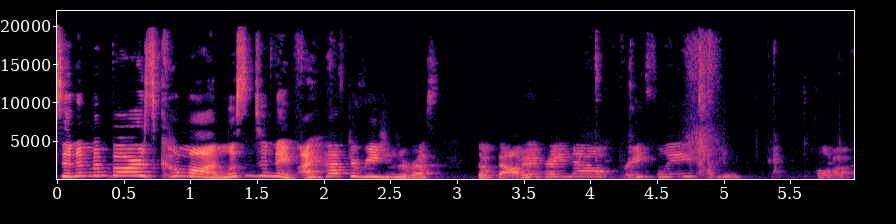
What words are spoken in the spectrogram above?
cinnamon bars. Come on, listen to the name. I have to read you the rest about it right now, briefly. Hold on.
